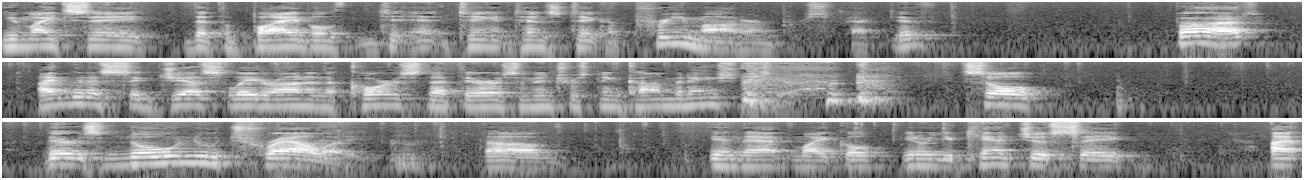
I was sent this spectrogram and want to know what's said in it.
you might say that the Bible t- t- tends to take a pre modern perspective, but I'm going to suggest later on in the course that there are some interesting combinations here. so there's no neutrality um, in that, Michael. You know, you can't just say, I,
